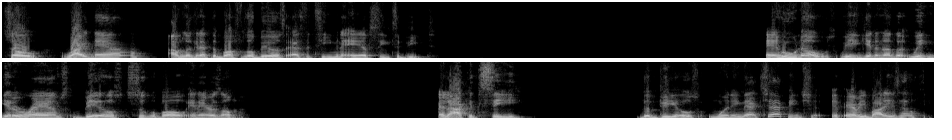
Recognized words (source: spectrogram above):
So right now, I'm looking at the Buffalo Bills as the team in the AFC to beat. And who knows? We can get another, we can get a Rams Bills Super Bowl in Arizona. And I could see the Bills winning that championship if everybody is healthy.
